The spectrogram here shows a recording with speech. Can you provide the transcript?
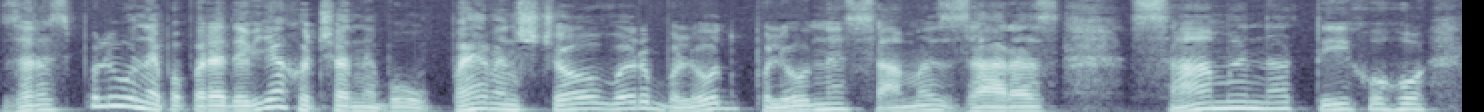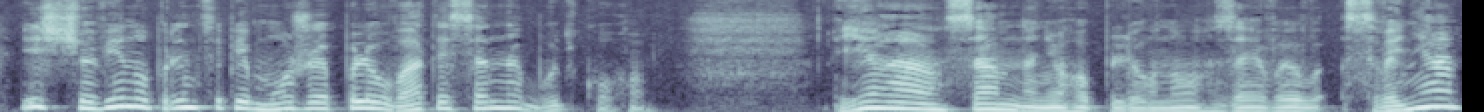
Зараз плюне, попередив я, хоча не був певен, що верблюд плюне саме зараз, саме на тихого, і що він, у принципі, може плюватися на будь-кого. Я сам на нього плюну, заявив свиня,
